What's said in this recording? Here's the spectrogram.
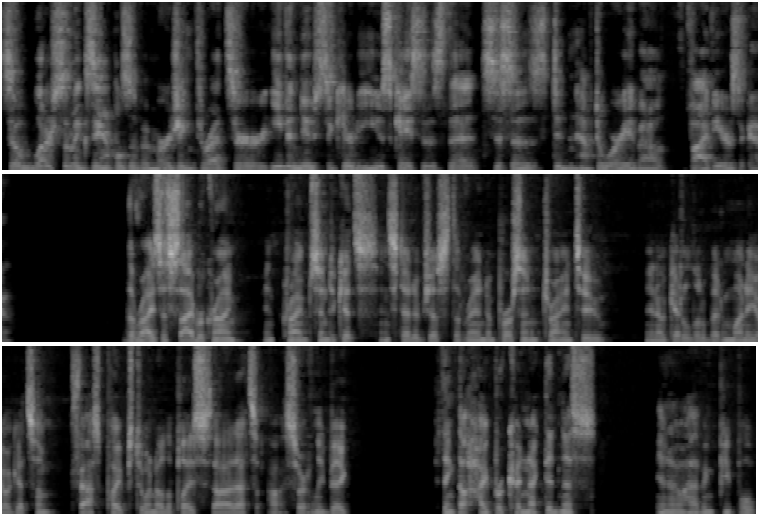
So, what are some examples of emerging threats or even new security use cases that CISOs didn't have to worry about five years ago? The rise of cybercrime and crime syndicates instead of just the random person trying to, you know, get a little bit of money or get some fast pipes to another place. Uh, that's uh, certainly big. I think the hyper connectedness, you know, having people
